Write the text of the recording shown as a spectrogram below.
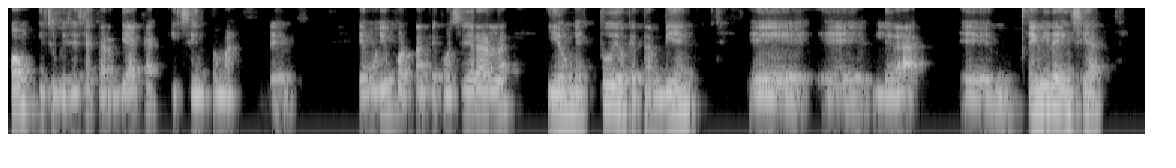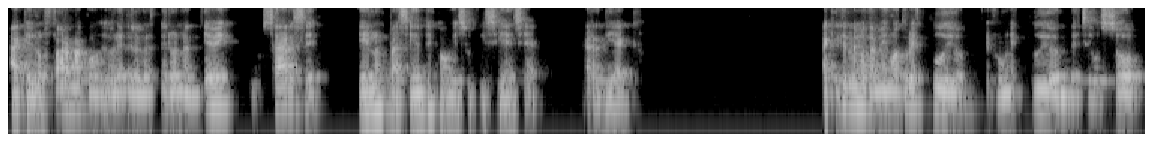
con insuficiencia cardíaca y síntomas leves. Es muy importante considerarla y es un estudio que también eh, eh, le da eh, evidencia a que los fármacos de la aldosterona deben usarse en los pacientes con insuficiencia cardíaca. Aquí tenemos también otro estudio, que fue un estudio donde se usó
